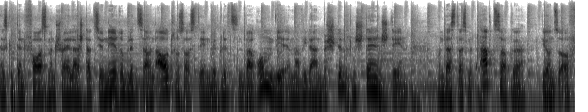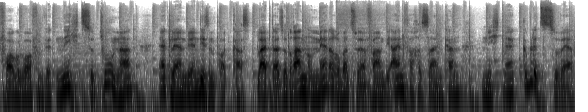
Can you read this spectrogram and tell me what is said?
Es gibt Enforcement-Trailer, stationäre Blitzer und Autos, aus denen wir blitzen. Warum wir immer wieder an bestimmten Stellen stehen und dass das mit Abzocke, wie uns so oft vorgeworfen wird, nichts zu tun hat, erklären wir in diesem Podcast. Bleibt also dran, um mehr darüber zu erfahren, wie einfach es sein kann, nicht mehr geblitzt zu werden.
